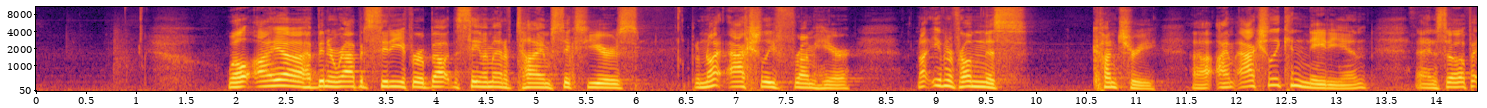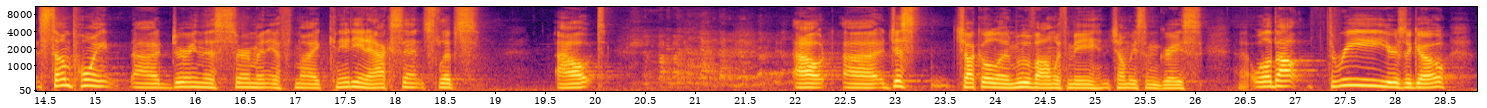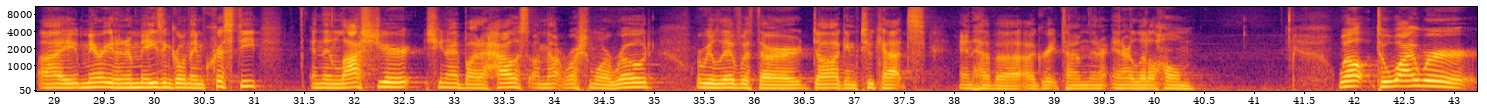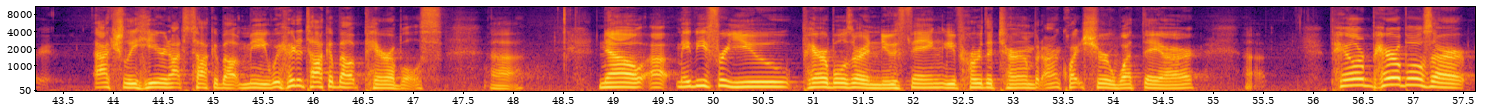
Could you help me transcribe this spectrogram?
Well, I uh, have been in Rapid City for about the same amount of time, six years, but I'm not actually from here, not even from this country. Uh, I'm actually Canadian. And so, if at some point uh, during this sermon, if my Canadian accent slips out, out, uh, just chuckle and move on with me and show me some grace. Uh, well, about three years ago, I married an amazing girl named Christy. And then last year, she and I bought a house on Mount Rushmore Road where we live with our dog and two cats and have a, a great time in our, in our little home. Well, to why we're actually here, not to talk about me, we're here to talk about parables. Uh, now, uh, maybe for you, parables are a new thing. You've heard the term, but aren't quite sure what they are. Par- parables are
